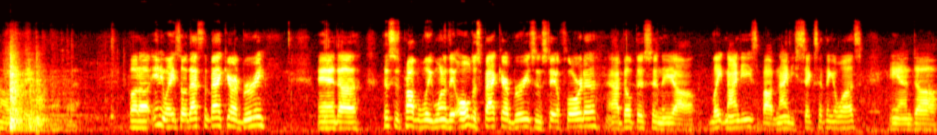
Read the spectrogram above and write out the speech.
okay, but uh, anyway, so that's the backyard brewery. And uh, this is probably one of the oldest backyard breweries in the state of Florida. I built this in the uh, late 90s, about 96 I think it was. And uh,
